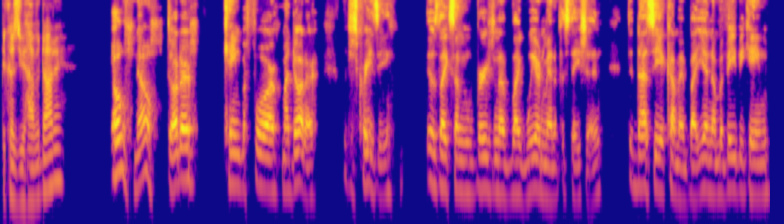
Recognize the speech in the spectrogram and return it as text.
because you have a daughter. Oh no, daughter came before my daughter, which is crazy. It was like some version of like weird manifestation. Did not see it coming, but yeah, no, my baby came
